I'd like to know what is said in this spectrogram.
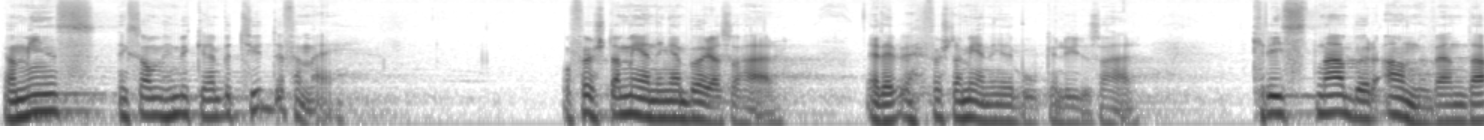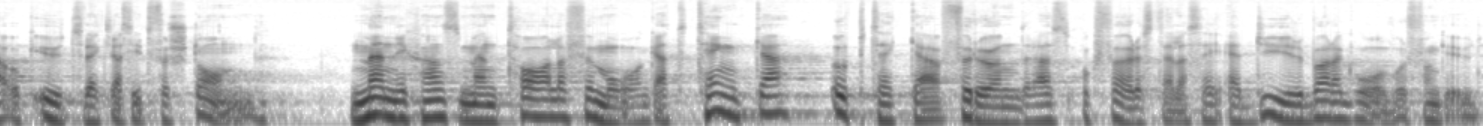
jag minns liksom hur mycket den betydde för mig. Och första meningen börjar så här, eller första meningen i boken lyder så här. Kristna bör använda och utveckla sitt förstånd. Människans mentala förmåga att tänka, upptäcka, förundras och föreställa sig är dyrbara gåvor från Gud. Det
